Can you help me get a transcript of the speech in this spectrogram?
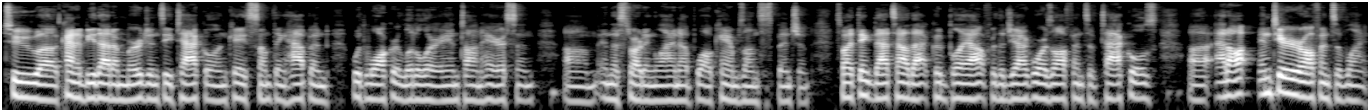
to uh, kind of be that emergency tackle in case something happened with Walker Little or Anton Harrison um, in the starting lineup while Cam's on suspension. So I think that's how that could play out for the Jaguars' offensive tackles uh, at o- interior offensive line.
